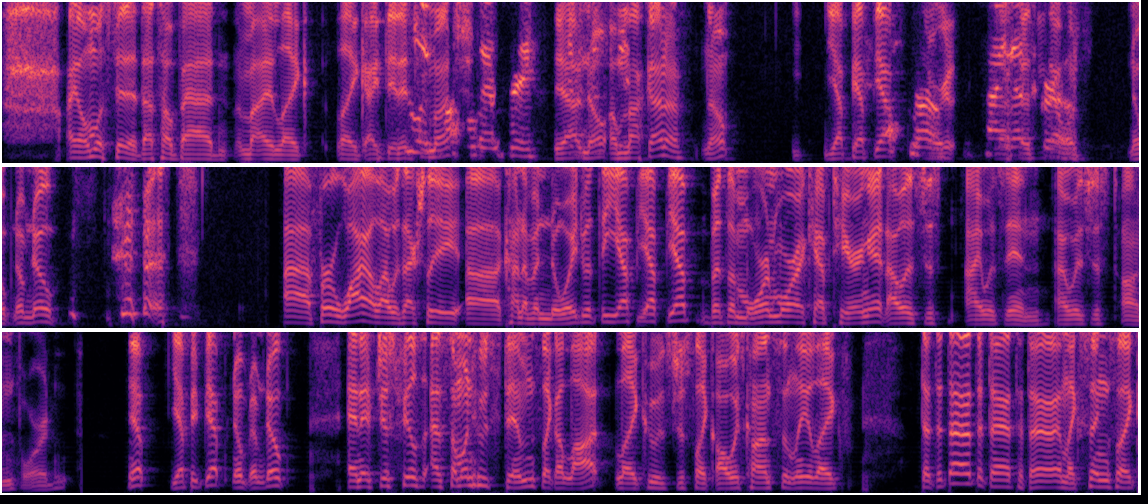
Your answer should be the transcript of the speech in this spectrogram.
I almost did it. That's how bad my like like I did it You too like much. Yeah, It's no, I'm not gonna. Nope. Yep, yep, yep. That's gross. Gonna- Hi, that's gonna that Nope, nope, nope. uh, for a while, I was actually uh, kind of annoyed with the yep, yep, yep. But the more and more I kept hearing it, I was just, I was in. I was just on board. Yep, yep, yep, yep. Nope, nope, nope. And it just feels as someone who stims like a lot, like who's just like always constantly like. Da, da, da, da, da, da, da, and like sings like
